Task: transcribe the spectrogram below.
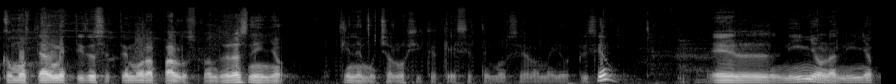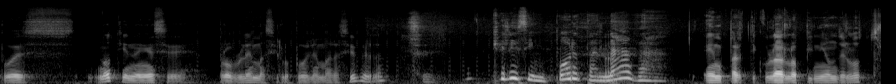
como te han metido ese temor a palos cuando eras niño, tiene mucha lógica que ese temor sea la mayor prisión. El niño o la niña pues no tienen ese problema, si lo puedo llamar así, ¿verdad? Sí. ¿Qué les importa? Nada. En particular la opinión del otro.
